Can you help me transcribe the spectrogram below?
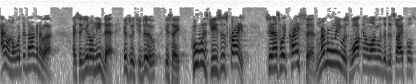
I don't know what they're talking about. I said, you don't need that. Here's what you do. You say, who was Jesus Christ? See, that's what Christ said. Remember when he was walking along with the disciples?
